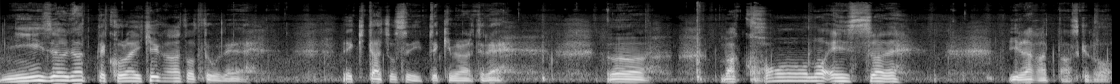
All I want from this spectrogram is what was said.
2-0になってこれはいけるかなと思ってことで、ね、北朝鮮に行って決められてねうんまあこの演出はねいなかったんですけど。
